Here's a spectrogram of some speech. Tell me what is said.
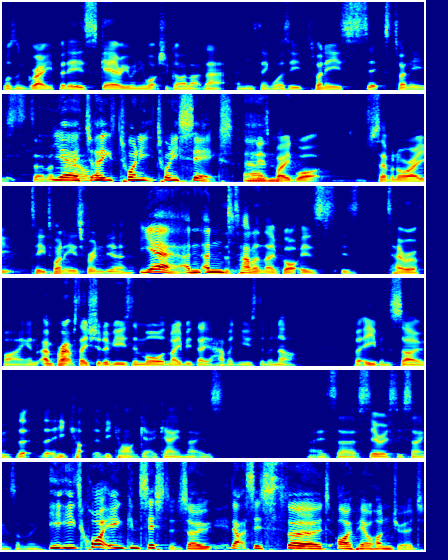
wasn't great, but it is scary when you watch a guy like that and you think, was he 26, 27 Yeah, now? I think it's 20, 26. and he's Um, played what seven or eight T20s for India. Yeah, and, and The talent they've got is is terrifying, and, and perhaps they should have used him more. Maybe they haven't used him enough. But even so, that that he if he can't get a game, that is that is uh, seriously saying something. he, he's quite inconsistent. So that's his third IPL hundred.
